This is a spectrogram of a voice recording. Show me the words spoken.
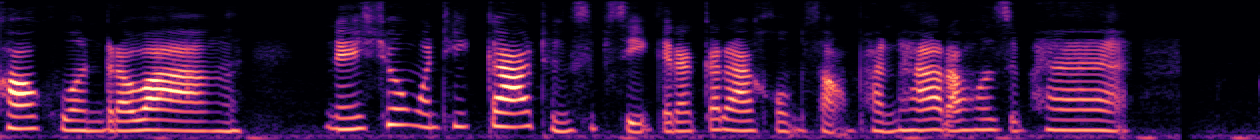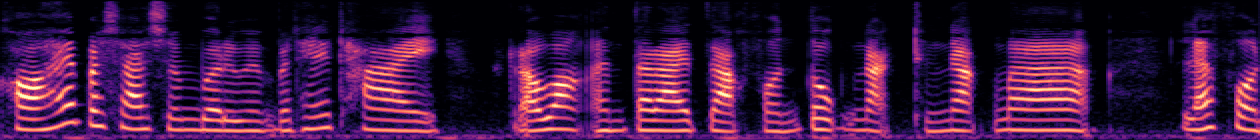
ข้อควรระวัง ในช่วงวันที่ 9 ถึง 14 กรกฎาคม 2565 ขอให้ประชาชนบริเวณประเทศไทย ระวังอันตรายจากฝนตกหนักถึงหนักมาก และฝน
